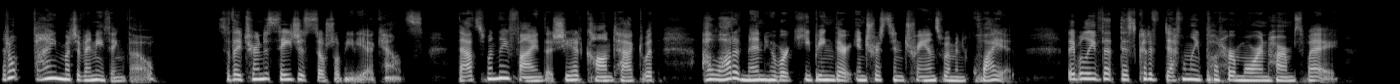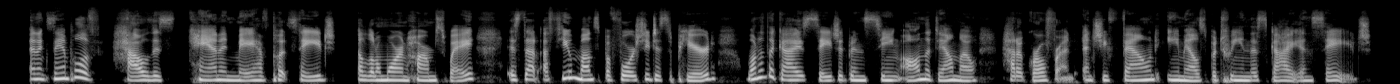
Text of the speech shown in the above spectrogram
They don't find much of anything though. So they turn to Sage's social media accounts. That's when they find that she had contact with a lot of men who were keeping their interest in trans women quiet. They believe that this could have definitely put her more in harm's way. An example of how this can and may have put Sage a little more in harm's way is that a few months before she disappeared, one of the guys Sage had been seeing on the down low had a girlfriend, and she found emails between this guy and Sage.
